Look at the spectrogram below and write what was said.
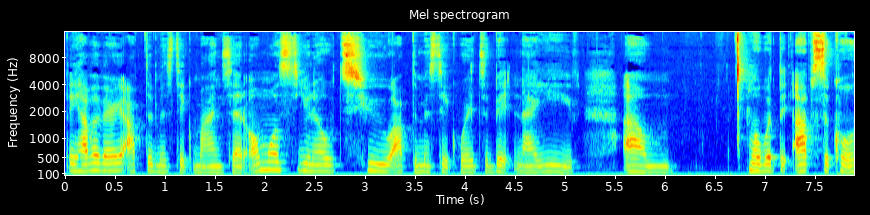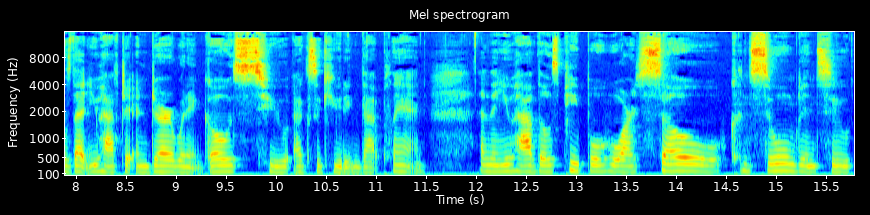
they have a very optimistic mindset, almost, you know, too optimistic where it's a bit naive. Um, well, with the obstacles that you have to endure when it goes to executing that plan. And then you have those people who are so consumed into,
